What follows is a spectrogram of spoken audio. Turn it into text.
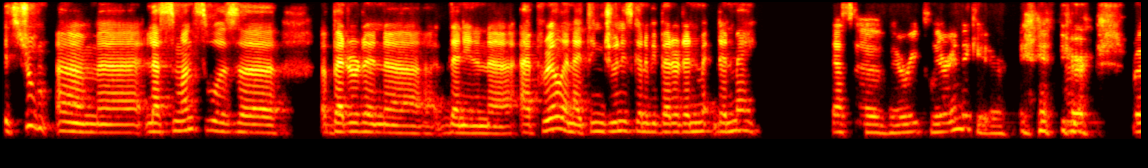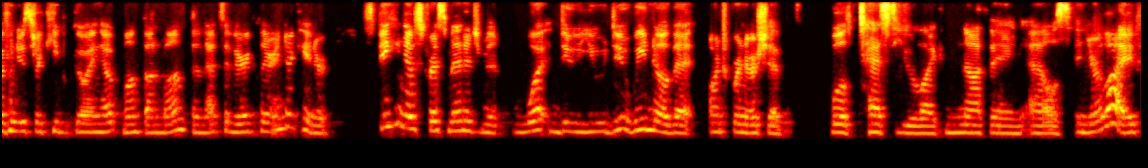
it's true. Um, uh, last month was uh, better than uh, than in uh, April, and I think June is going to be better than than May that's a very clear indicator. if your mm-hmm. revenues are keep going up month on month, and that's a very clear indicator. Speaking of stress management, what do you do? We know that entrepreneurship will test you like nothing else in your life,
